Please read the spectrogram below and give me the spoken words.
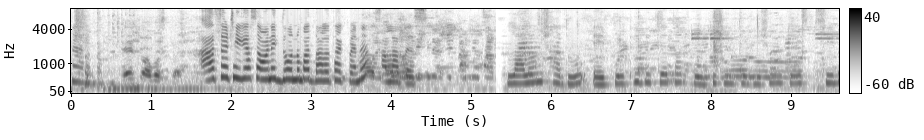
হ্যাঁ আচ্ছা ঠিক আছে অনেক ধন্যবাদ ভালো থাকবেন হ্যাঁ? আল্লাহ হাফেজ। লালন সাধু এই কুলফি বিক্রেতার কুলফি কিন্তু ভীষণ টেস্ট ছিল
